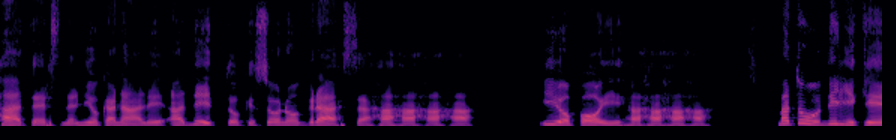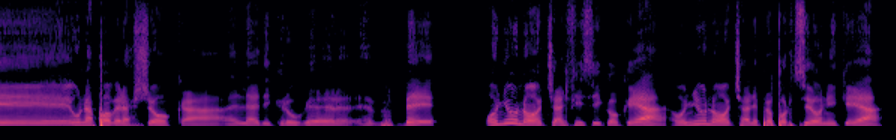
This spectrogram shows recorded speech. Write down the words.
haters nel mio canale ha detto che sono grassa ah ah ah io poi ma tu digli che una povera sciocca lady kruger. Eh, beh ognuno c'ha il fisico che ha ognuno c'ha le proporzioni che ha.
